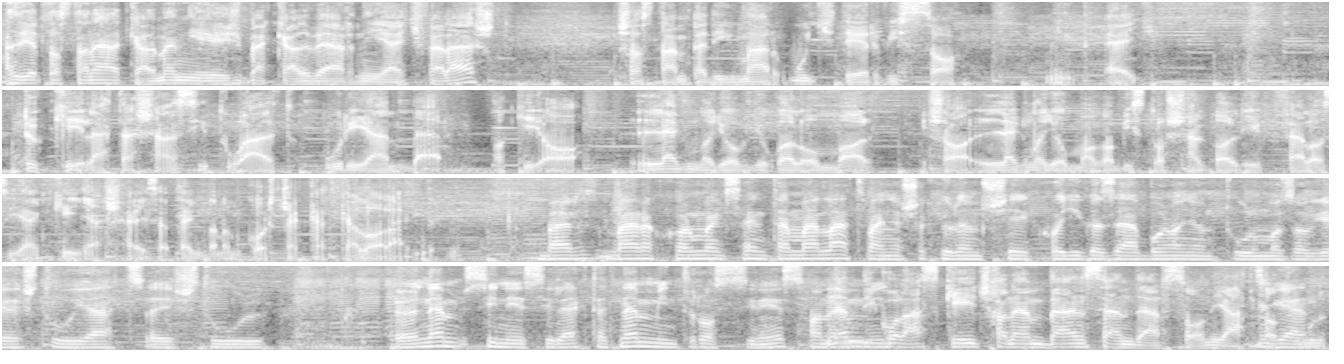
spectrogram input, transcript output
ezért aztán el kell mennie és be kell vernie egy felest, és aztán pedig már úgy tér vissza, mint egy tökéletesen szituált úriember, aki a legnagyobb nyugalommal és a legnagyobb magabiztossággal lép fel az ilyen kényes helyzetekben, amikor csekket kell aláírni. Bár, bár akkor meg szerintem már látványos a különbség, hogy igazából nagyon túlmozogja és túljátsza és túl nem színészileg, tehát nem mint rossz színész, hanem Nem Nicolas Cage, hanem Ben Sanderson játsza igen, túl.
